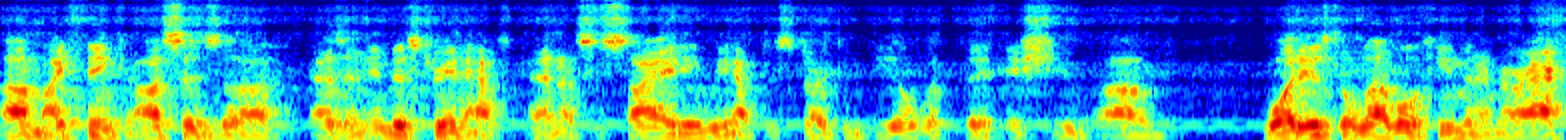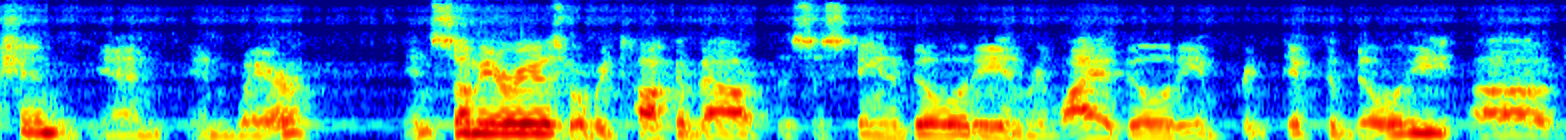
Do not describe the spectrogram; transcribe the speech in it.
Um, I think us as a as an industry and, and a society, we have to start to deal with the issue of what is the level of human interaction and and where. In some areas where we talk about the sustainability and reliability and predictability of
